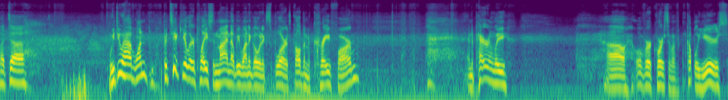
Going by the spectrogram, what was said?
but. Uh, we do have one particular place in mind that we want to go and explore. It's called the McCrae Farm. And apparently, uh, over a course of a couple years,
